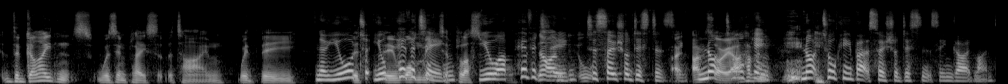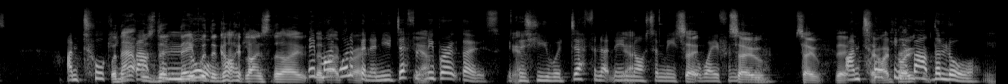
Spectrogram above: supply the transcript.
the guidance was in place at the time with the. No, you're, the- you're the one metre pivoting. you are pivoting No, to social distancing. I- I'm not sorry, talking, not talking about social distancing guidelines. I'm talking that about was the, the they law. were the guidelines that I. They that might I well have been, and you definitely Yeah. broke those because you were definitely Yeah. not a metre so, away from so. So, the, I'm so I talking broke- about the law. Mm.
